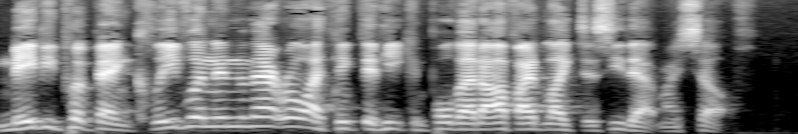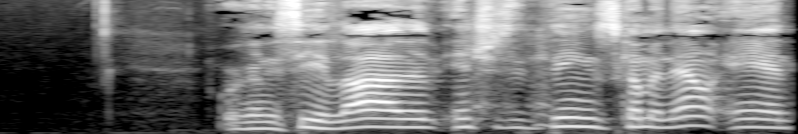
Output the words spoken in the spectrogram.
maybe put Ben Cleveland into that role. I think that he can pull that off. I'd like to see that myself. We're going to see a lot of interesting things coming out. And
